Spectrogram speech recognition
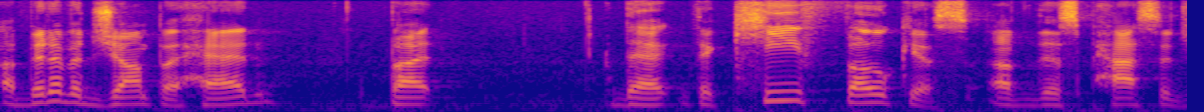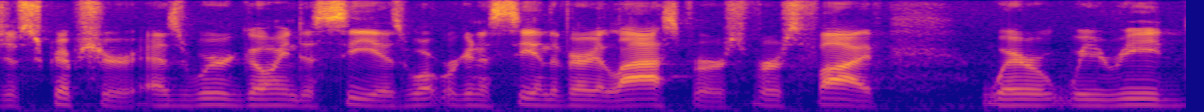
a bit of a jump ahead, but the, the key focus of this passage of Scripture, as we're going to see, is what we're going to see in the very last verse, verse 5, where we read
